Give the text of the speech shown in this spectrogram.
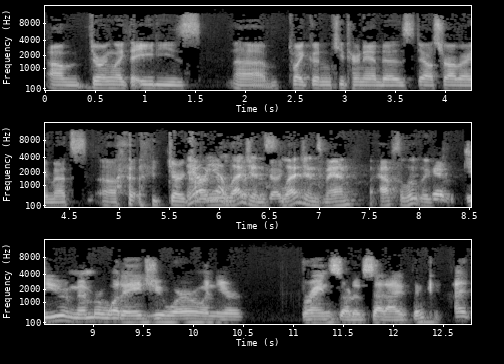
um, during like the '80s. Um, Dwight Gooden, Keith Hernandez, Darryl Strawberry, Mets, uh, Gary yeah, Carter. yeah, legends, legends, man, absolutely. Do you remember what age you were when your brain sort of said, "I think, I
